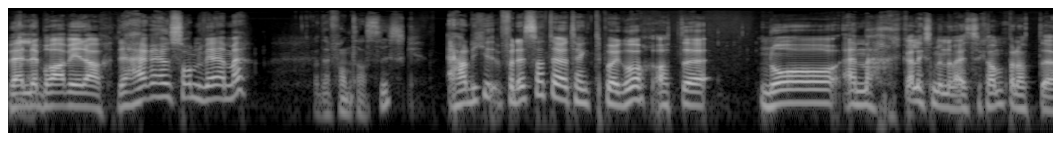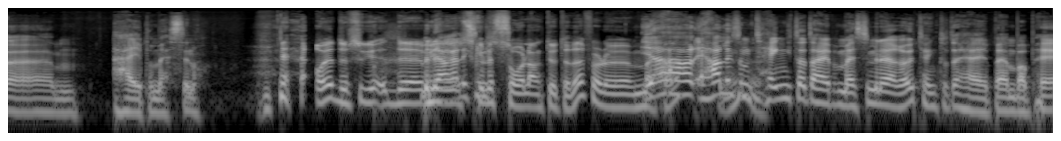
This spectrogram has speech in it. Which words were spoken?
Veldig bra, Vidar. Det her er jo sånn VM er. Det er fantastisk. Jeg hadde ikke, for det satt jeg og tenkte på i går, at eh, nå Jeg merka liksom underveis i kampen at eh, jeg heier på Messi nå. Oi, du skulle, du, det er liksom- skulle så langt ut i det før du møtte Ja, ham? jeg har liksom tenkt at jeg heier på Messi, men jeg har òg tenkt at jeg heier på Mbappé,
